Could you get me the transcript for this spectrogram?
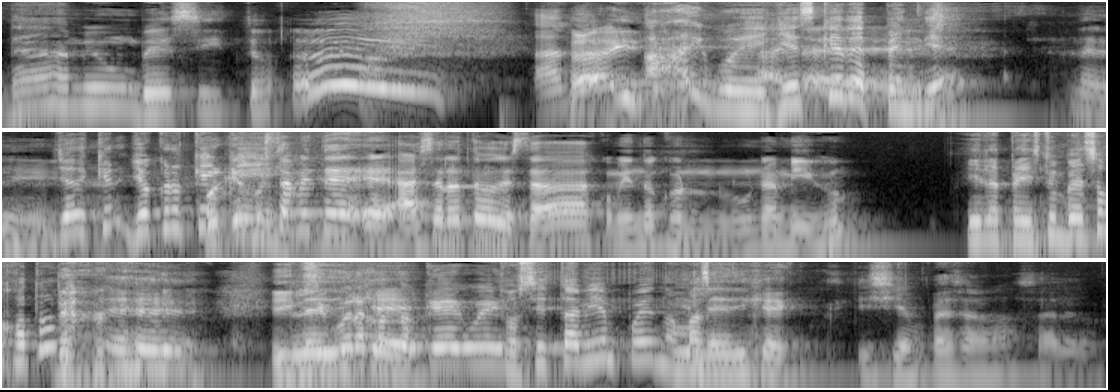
dame un besito? Ay, Ay, güey, y es que dependía. Yo, cre- yo creo que. Porque que- justamente eh, hace rato estaba comiendo con un amigo. ¿Y le pediste un beso, Joto? ¿Y Le si fuera dije, Joto qué, güey? Pues sí, está bien, pues, Y nomás. le dije, ¿Y si empezamos algo?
